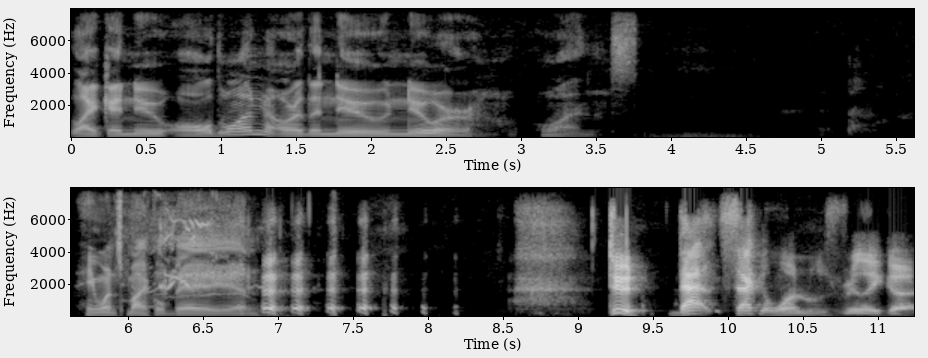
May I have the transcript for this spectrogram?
Like a new old one or the new newer ones? He wants Michael Bay again. Dude, that second one was really good.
